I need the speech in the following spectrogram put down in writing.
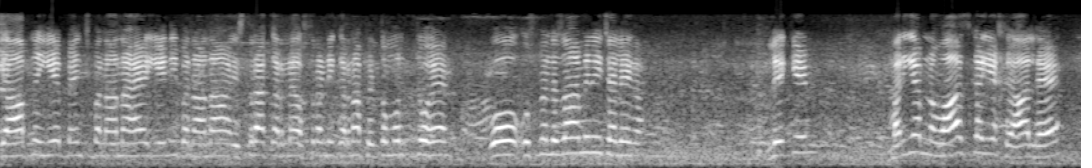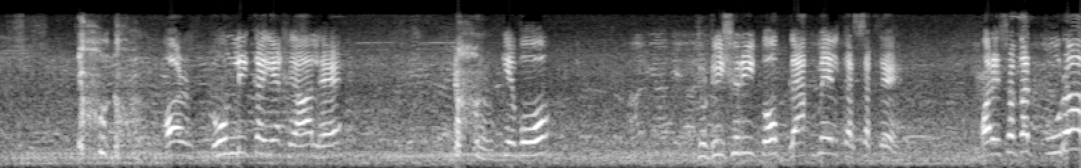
कि आपने ये बेंच बनाना है, ये नहीं बनाना, इस तरह करना है, उस तरह नहीं करना, फिर तो मुल्क जो है वो उसमें निज़ाम ही नहीं चलेगा। लेकिन मरियम नवाज़ का ये ख्याल है और नून लीग का ये ख्याल है कि वो जुडिशरी को ब्लैकमेल कर सकते हैं। और इस वक्त पूरा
